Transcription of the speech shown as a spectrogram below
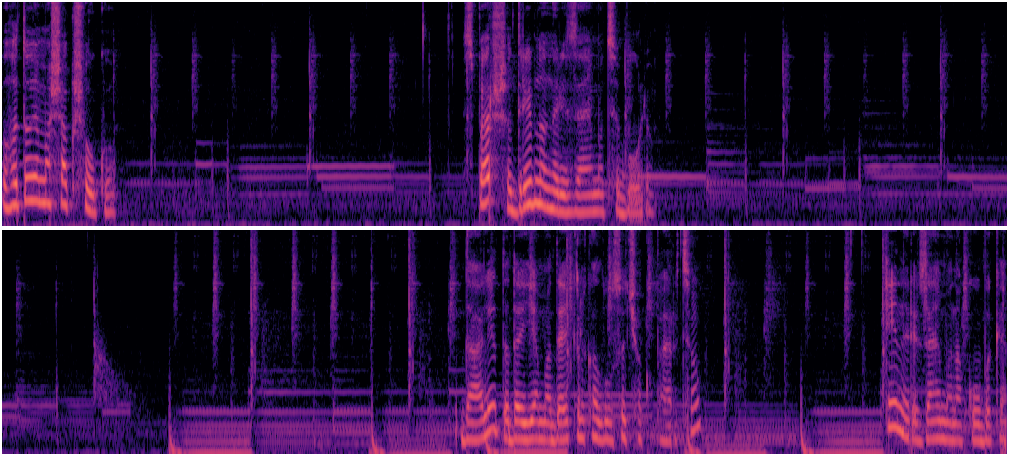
Готуємо шакшуку. Спершу дрібно нарізаємо цибулю. Далі додаємо декілька лусочок перцю і нарізаємо на кубики.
